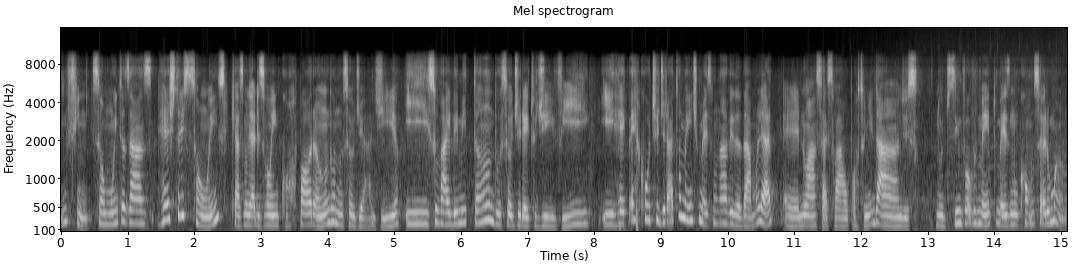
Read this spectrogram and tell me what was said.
enfim, são muitas as restrições que as mulheres vão incorporando no seu dia a dia. E isso vai limitando o seu direito de ir e vir e repercute diretamente mesmo na vida da mulher, é, no acesso a oportunidades, no desenvolvimento mesmo como ser humano.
